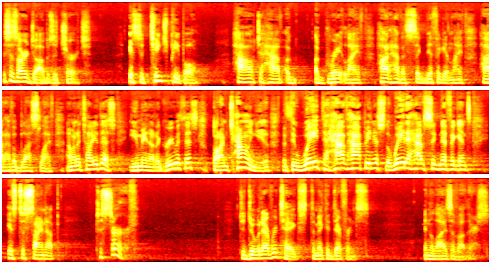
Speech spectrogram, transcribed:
This is our job as a church. It's to teach people how to have a, a great life, how to have a significant life, how to have a blessed life. I'm going to tell you this. You may not agree with this, but I'm telling you that the way to have happiness, the way to have significance is to sign up to serve, to do whatever it takes to make a difference in the lives of others.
